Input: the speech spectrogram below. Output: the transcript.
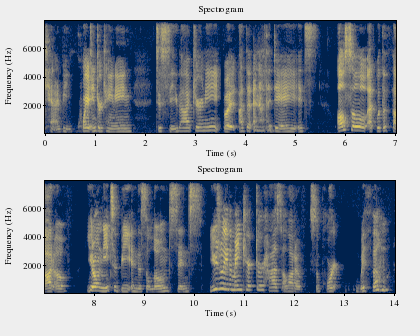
can be quite entertaining to see that journey, but at the end of the day, it's also at, with the thought of you don't need to be in this alone since usually the main character has a lot of support with them.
